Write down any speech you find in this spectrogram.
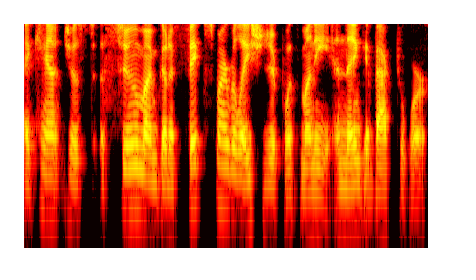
I can't just assume i'm going to fix my relationship with money and then get back to work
